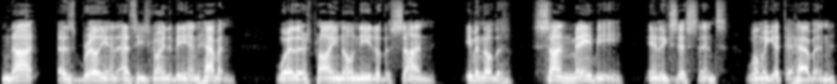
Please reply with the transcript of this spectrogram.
not as brilliant as he's going to be in heaven, where there's probably no need of the sun, even though the sun may be in existence when we get to heaven.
